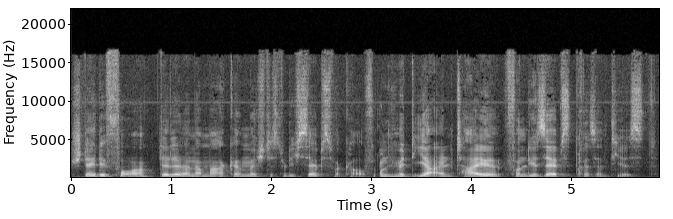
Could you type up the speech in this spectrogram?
Stell dir vor, Stelle deiner Marke möchtest du dich selbst verkaufen und mit ihr einen Teil von dir selbst präsentierst.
